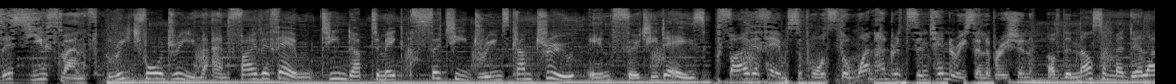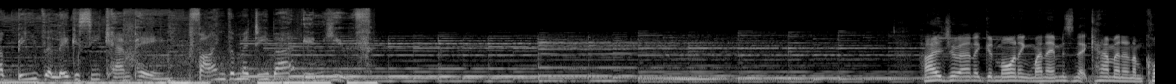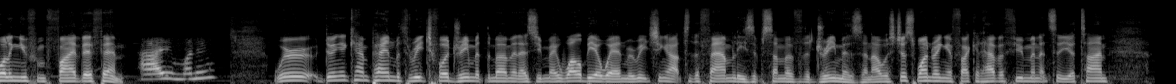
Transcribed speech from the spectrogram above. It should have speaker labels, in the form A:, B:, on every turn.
A: This Youth Month, Reach for a Dream and 5FM teamed up to make 30 dreams come true in 30 days. 5FM supports the 100th centenary celebration of the Nelson Mandela Be the Legacy campaign. Find the Madiba in youth.
B: Hi, Joanna. Good morning. My name is Nick Hamman, and I'm calling you from 5FM.
C: Hi, morning.
B: We're doing a campaign with Reach for a Dream at the moment, as you may well be aware, and we're reaching out to the families of some of the dreamers. And I was just wondering if I could have a few minutes of your time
